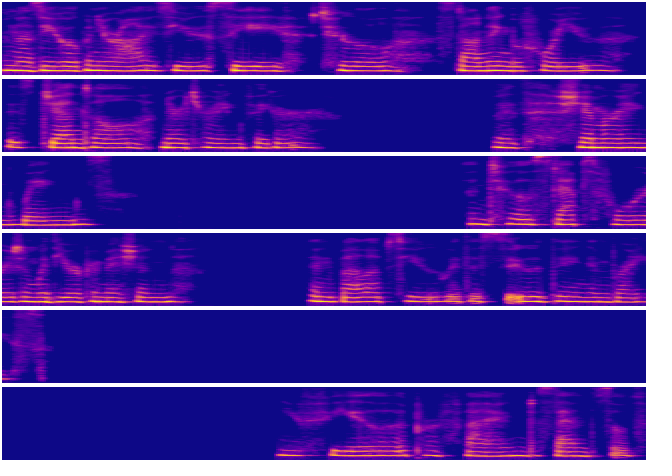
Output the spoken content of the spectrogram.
And as you open your eyes, you see Tual standing before you, this gentle, nurturing figure. with shimmering wings. Tual steps forward and with your permission envelops you with a soothing embrace. You feel a profound sense of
